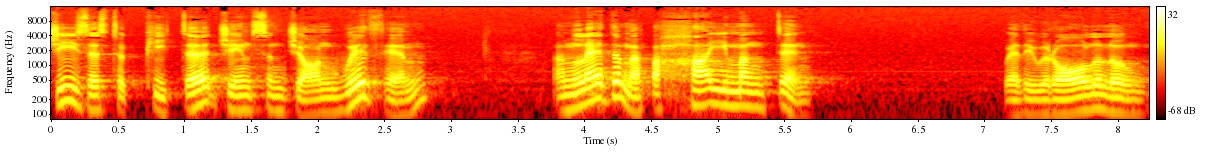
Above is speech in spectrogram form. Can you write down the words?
Jesus took Peter, James, and John with him and led them up a high mountain where they were all alone.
